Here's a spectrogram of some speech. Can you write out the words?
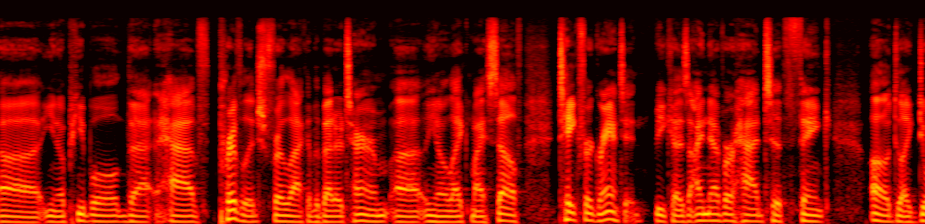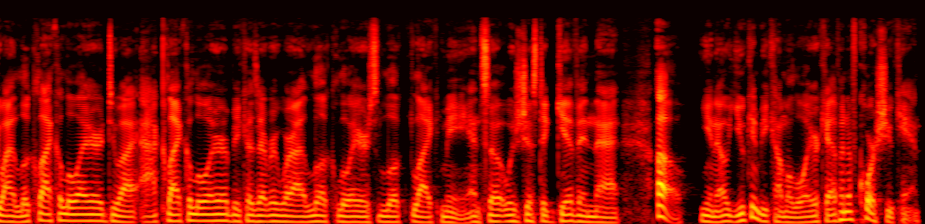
uh, you know, people that have privilege, for lack of a better term, uh, you know, like myself, take for granted because I never had to think, oh, do, like, do I look like a lawyer? Do I act like a lawyer? Because everywhere I look, lawyers looked like me. And so it was just a given that, oh, you know, you can become a lawyer, Kevin. Of course you can.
